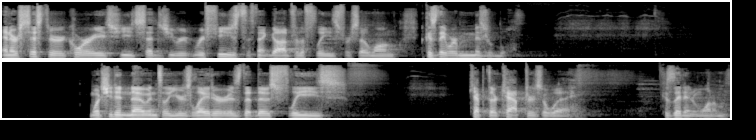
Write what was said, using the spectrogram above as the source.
And her sister, Corrie, she said she re- refused to thank God for the fleas for so long because they were miserable. What she didn't know until years later is that those fleas kept their captors away because they didn't want them,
